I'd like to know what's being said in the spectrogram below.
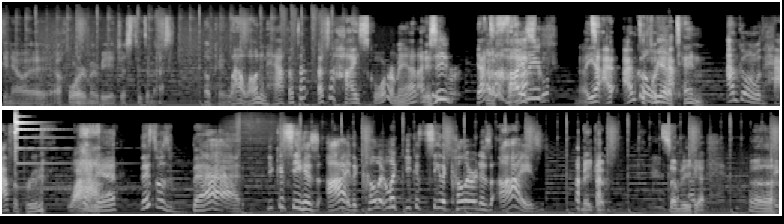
you know a, a horror movie. It just it's a mess. Okay. Wow, one and a half. That's a that's a high score, man. I Is it? That's a high five? score. That's- yeah, I, I'm going three with out half, of ten. I'm going with half a Bruno. Wow. man. This was bad. You could see his eye, the color. Look, you could see the color in his eyes. Makeup. Somebody, yeah. Uh,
